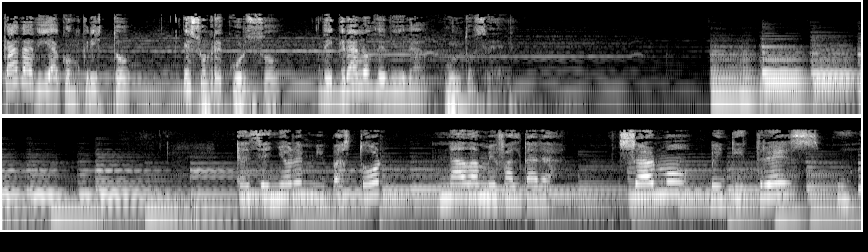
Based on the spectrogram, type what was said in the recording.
Cada día con Cristo es un recurso de granosdevida.cl. El Señor es mi pastor, nada me faltará. Salmo 23, 1.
